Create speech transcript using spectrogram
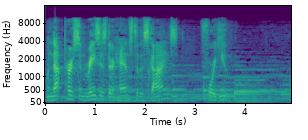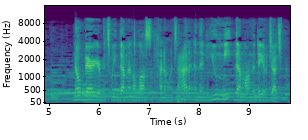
when that person raises their hands to the skies for you? No barrier between them and Allah subhanahu wa ta'ala, and then you meet them on the day of judgment.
